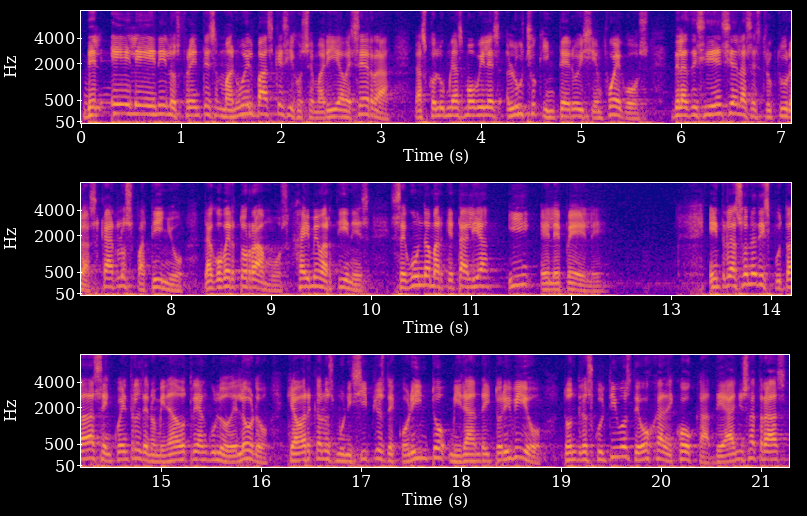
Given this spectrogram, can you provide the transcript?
Del ELN los frentes Manuel Vázquez y José María Becerra, las columnas móviles Lucho Quintero y Cienfuegos, de las disidencias de las estructuras Carlos Patiño, Dagoberto Ramos, Jaime Martínez, Segunda Marquetalia y el EPL. Entre las zonas disputadas se encuentra el denominado Triángulo del Oro, que abarca los municipios de Corinto, Miranda y Toribío, donde los cultivos de hoja de coca de años atrás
